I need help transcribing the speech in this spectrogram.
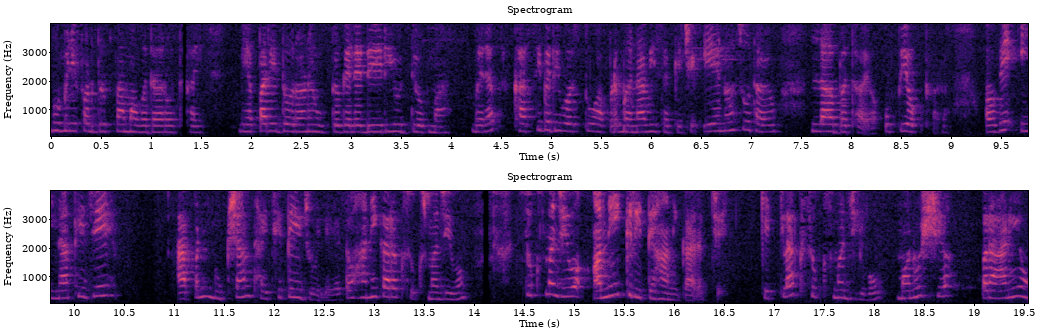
ભૂમિની ફળદ્રુપતામાં વધારો થાય. વ્યાપારી ધોરણે ઉપયોગ એટલે ડેરી ઉદ્યોગમાં, બરાબર? ખાસી બધી વસ્તુઓ આપણે બનાવી શકીએ છીએ. એનો શું થયો? લાભ થયો, ઉપયોગ થયો. હવે એનાથી જે આપણને નુકસાન થાય છે તે જોઈ લઈએ. તો હાનિકારક સૂક્ષ્મજીવો. સૂક્ષ્મજીવો અનેક રીતે હાનિકારક છે. કેટલાક સૂક્ષ્મજીવો મનુષ્ય, પ્રાણીઓ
